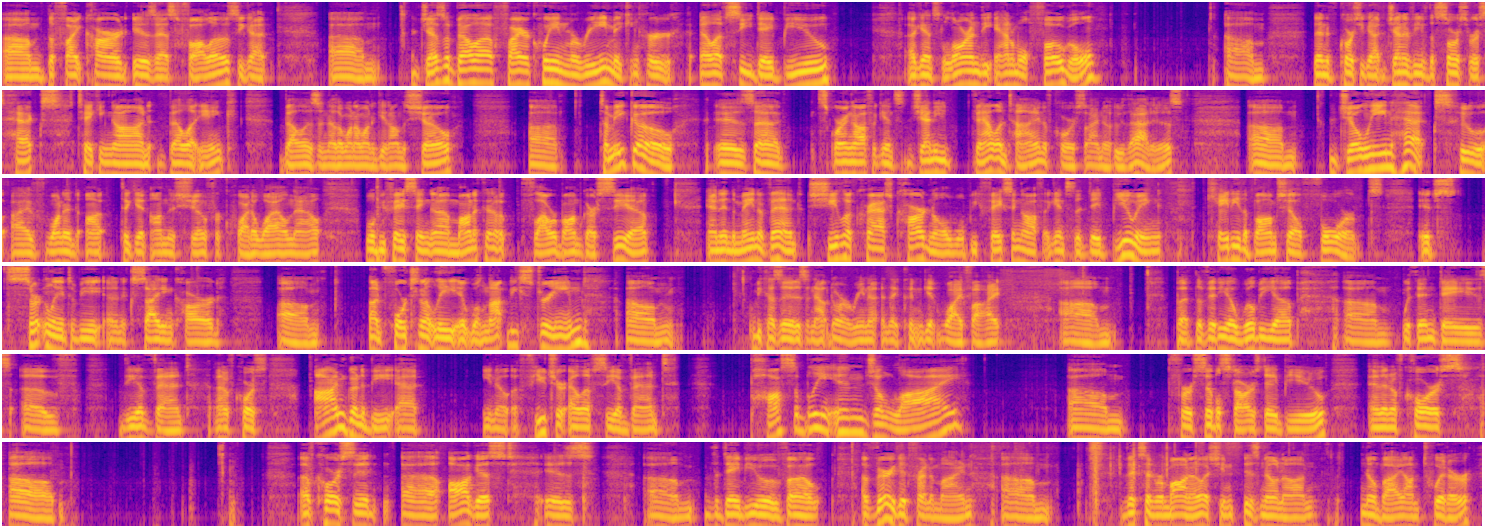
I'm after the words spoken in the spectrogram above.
Um, the fight card is as follows. You got um, Jezebella Fire Queen Marie making her LFC debut against Lauren the Animal Fogel. Um, then, of course, you got Genevieve the Sorceress Hex taking on Bella Inc. Bella is another one I want to get on the show. Uh, Tamiko is uh, squaring off against Jenny Valentine. Of course, I know who that is. Um, Jolene Hex, who I've wanted to get on this show for quite a while now, will be facing uh, Monica Flowerbomb Garcia. And in the main event, Sheila Crash Cardinal will be facing off against the debuting Katie the Bombshell Forbes. It's certainly to be an exciting card. Um, unfortunately, it will not be streamed um, because it is an outdoor arena and they couldn't get Wi Fi. Um, but the video will be up um, within days of the event. And of course, I'm going to be at you know a future LFC event, possibly in July, um, for Sybil Star's debut, and then of course, um, of course, in uh, August is um, the debut of uh, a very good friend of mine, um, Vixen Romano, as she is known on known by on Twitter.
